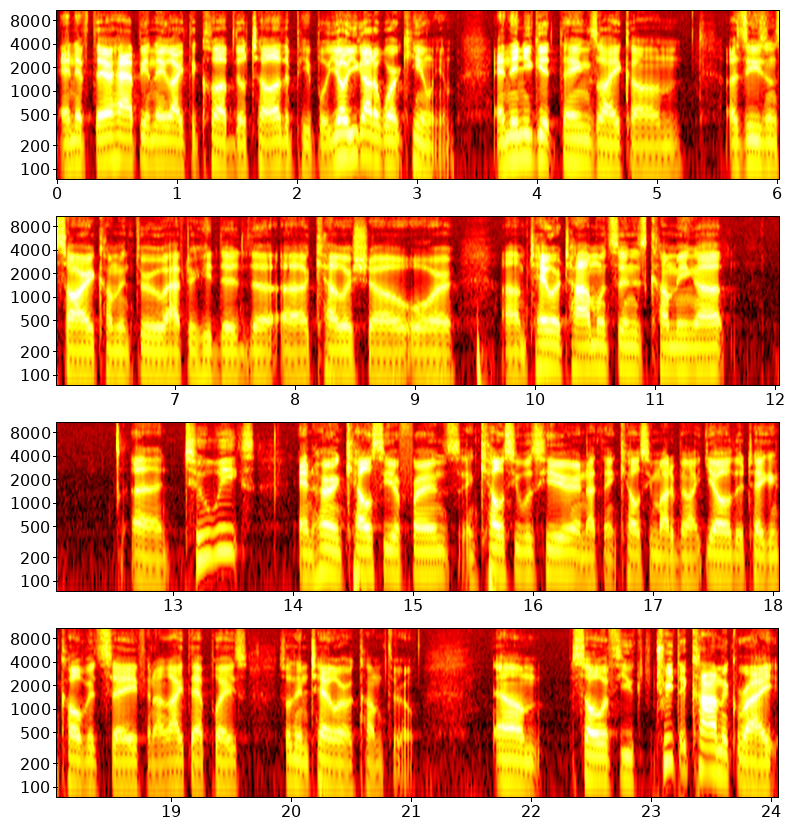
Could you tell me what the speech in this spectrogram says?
And if they're happy and they like the club, they'll tell other people, "Yo, you got to work helium." And then you get things like um, Aziz Ansari coming through after he did the uh, Keller show, or um, Taylor Tomlinson is coming up uh, two weeks, and her and Kelsey are friends, and Kelsey was here, and I think Kelsey might have been like, "Yo, they're taking COVID safe, and I like that place," so then Taylor will come through. Um, so if you treat the comic right,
